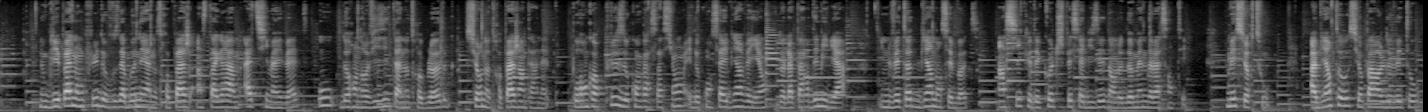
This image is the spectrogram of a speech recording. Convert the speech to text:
N'oubliez pas non plus de vous abonner à notre page Instagram @simyvet ou de rendre visite à notre blog sur notre page internet pour encore plus de conversations et de conseils bienveillants de la part d'Emilia, une vétote bien dans ses bottes, ainsi que des coachs spécialisés dans le domaine de la santé. Mais surtout, à bientôt sur Parole de Veto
